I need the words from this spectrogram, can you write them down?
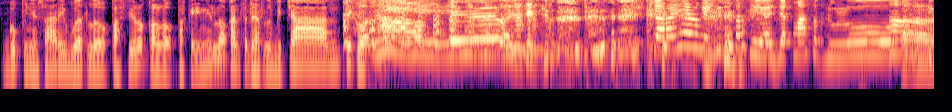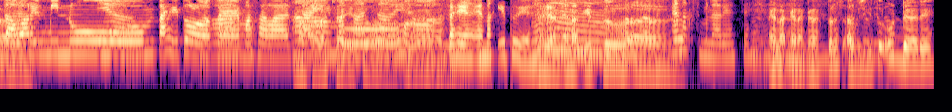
gue punya sari buat lo. Pasti lo kalau pakai ini lo akan terlihat lebih cantik." Wah, apa lagi kayak gitu. caranya emang kayak gitu terus diajak masuk dulu Ah. ditawarin minum Iya. teh itu loh teh masalah cai Masalah cai masalah itu. cai. iya, iya. Teh yang enak itu ya. Nah, yang enak itu. eh, Enak sebenarnya tehnya. enak enak enak terus abis gitu udah deh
